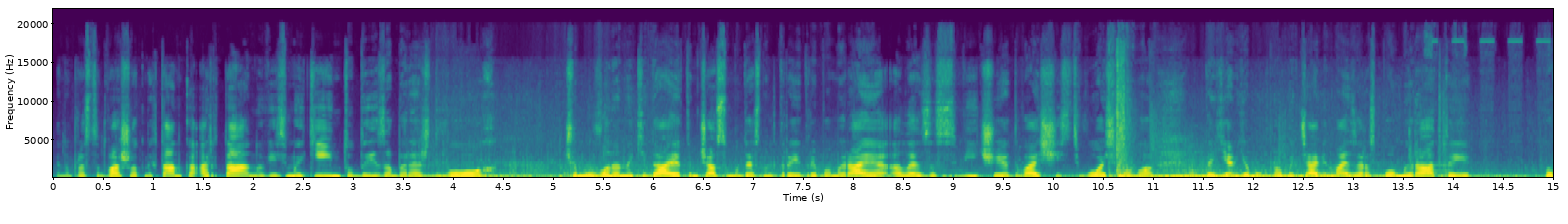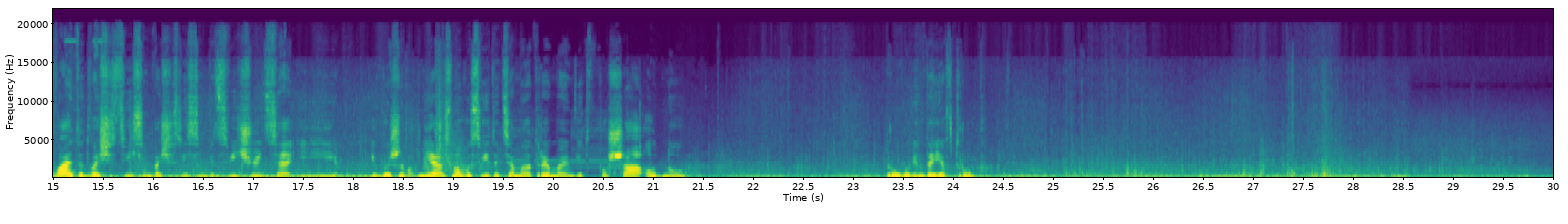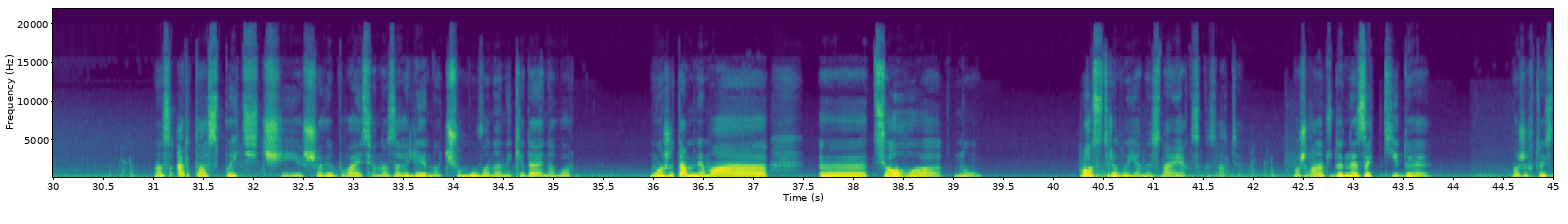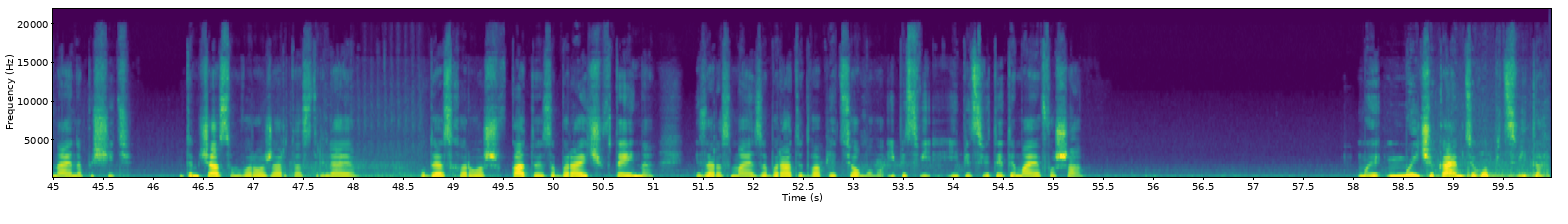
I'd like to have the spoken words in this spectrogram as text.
Ну просто два шотних танка, арта, ну візьми кінь туди, забереш двох. Чому вона не кидає? Тим часом Одес 03 помирає, але засвічує 268-го. Даємо йому пробиття, він має зараз помирати. Вбиваєте 268, 268 відсвічується і, і виживає. Ні, знову світиться, ми отримуємо від Фоша одну. Другу він дає в труп. У нас арта спить, чи що відбувається? Вона взагалі, ну чому вона не кидає нагору? Може там нема е, цього, ну, прострілу, я не знаю, як сказати. Може вона туди не закидує. Може хтось знає, напишіть. Ну, Тим часом ворожа арта стріляє. Удес хорош, вкатує, забирає Чифтейна, і зараз має забирати 257-го. І, підсві... і підсвітити має фоша. Ми, ми чекаємо цього підсвіта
